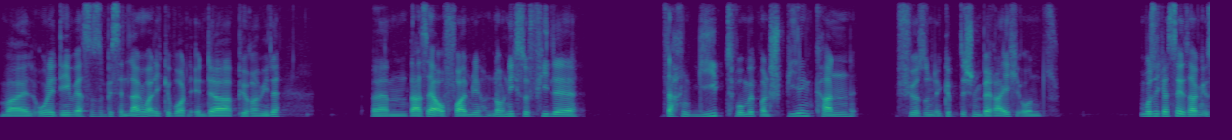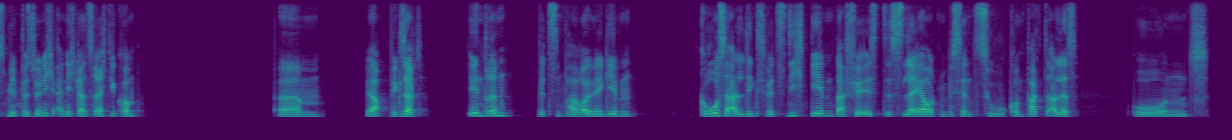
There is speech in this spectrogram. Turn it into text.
weil ohne den wäre es ein bisschen langweilig geworden in der Pyramide. Ähm, da es ja auch vor allem noch nicht so viele Sachen gibt, womit man spielen kann für so einen ägyptischen Bereich und muss ich ganz ehrlich sagen, ist mir persönlich eigentlich ganz recht gekommen. Ähm, ja, wie gesagt, innen drin wird es ein paar Räume geben. Große allerdings wird es nicht geben. Dafür ist das Layout ein bisschen zu kompakt alles. Und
